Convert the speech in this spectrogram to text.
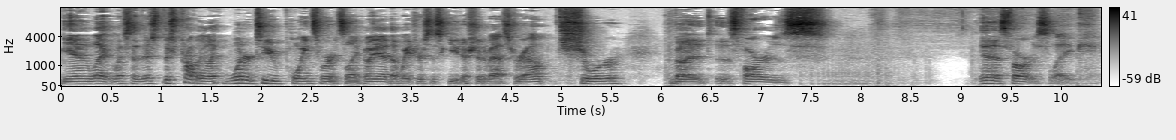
Yeah, like, like I said, there's there's probably like one or two points where it's like, oh yeah, that waitress is cute. I should have asked her out. Sure, but as far as as far as like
